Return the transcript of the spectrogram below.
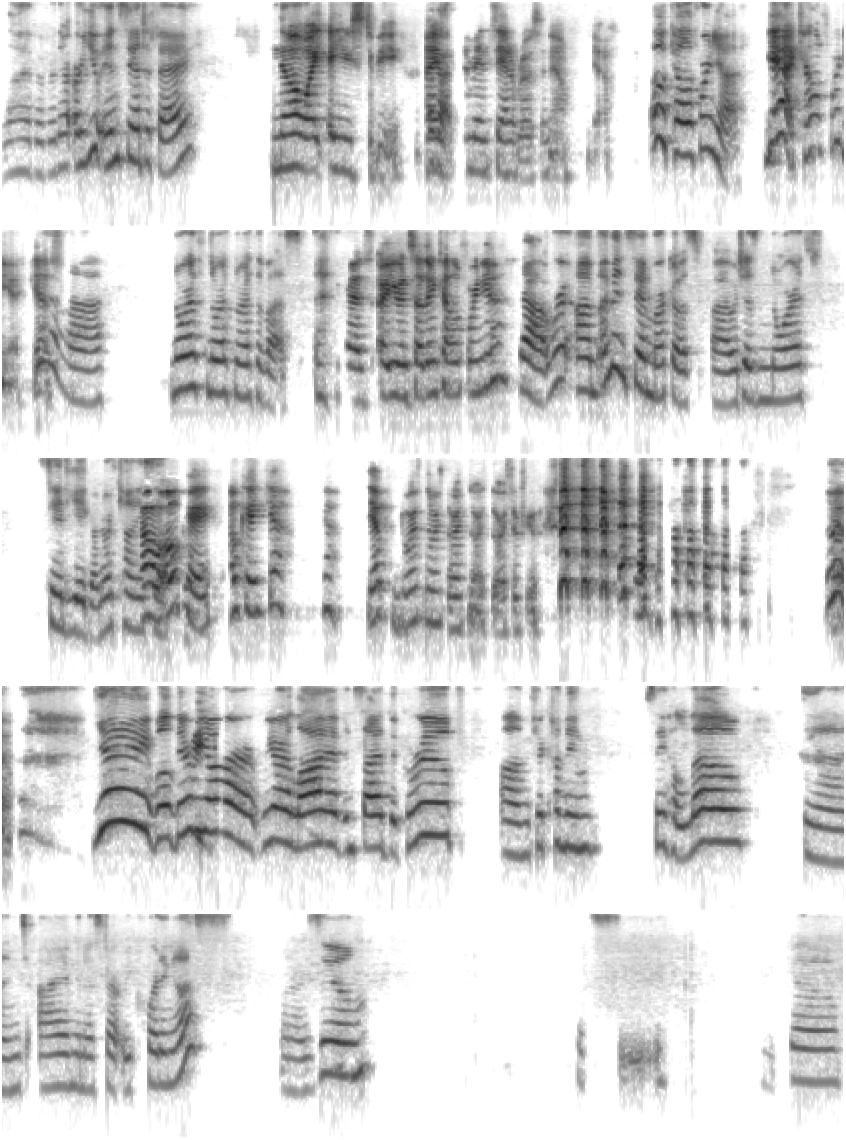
live over there. Are you in Santa Fe? No, I, I used to be. Okay. I, I'm in Santa Rosa now. Yeah. Oh, California. Yeah, California. Yes. Yeah. North, north, north of us. Yes. Are you in Southern California? yeah, we're. Um, I'm in San Marcos, uh, which is North San Diego, North County. Oh, okay. Okay. Yeah. Yeah. Yep. North, north, north, north, north of you. Yeah. Yay! Well, there we are. We are live inside the group. Um, if you're coming, say hello. And I'm going to start recording us on our Zoom. Let's see. There we go.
